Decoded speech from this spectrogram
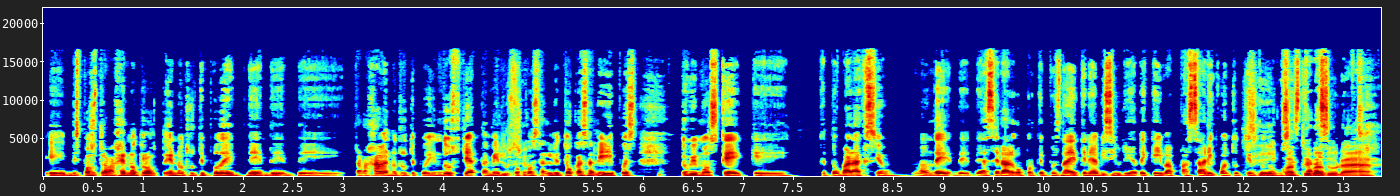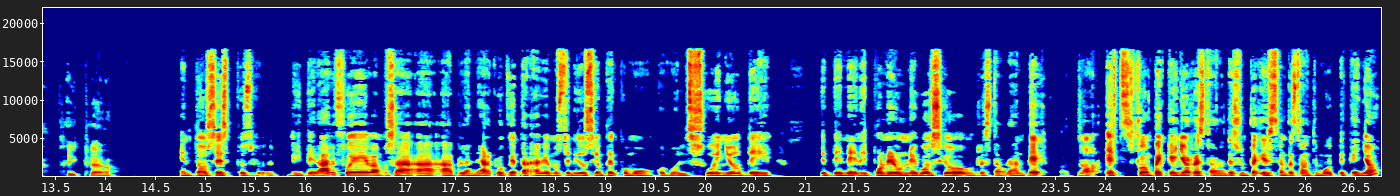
Eh, mi esposo trabaja en otro, en otro tipo de, de, de, trabajaba en otro tipo de industria, también Le, tocó, le, toca salir y pues tuvimos que, que, que tomar acción, ¿no? De, de, hacer algo porque pues nadie tenía visibilidad de qué iba a pasar y cuánto tiempo sí, cuánto iba a durar, sí, claro. Entonces, pues literal fue, vamos a, a, planear, creo que habíamos tenido siempre como, como el sueño de, de, tener, de poner un negocio, un restaurante, ¿no? Este fue un pequeño restaurante, es un, es un restaurante muy pequeño.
